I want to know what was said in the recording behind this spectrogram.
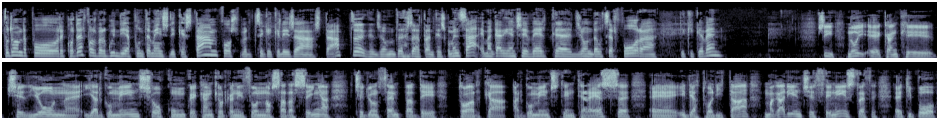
Vorrei può ricordare forse alcuni appuntamenti di quest'anno, forse che le già state, che già anche cominciato, e magari anche qualche giorno da usare fuori di chi che viene? Sì, noi eh, anche cerchiamo gli argomenti o comunque anche organizziamo la nostra rassegna, cerchiamo sempre di trovare argomenti di interesse eh, e di attualità, magari in sinistra, eh, tipo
